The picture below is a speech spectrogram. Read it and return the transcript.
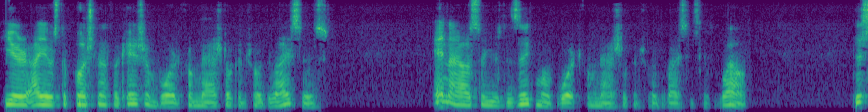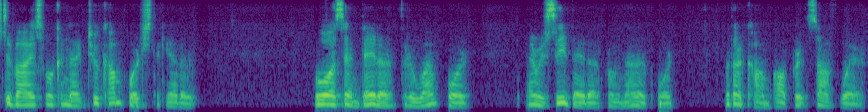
Here I use the push notification board from National Control Devices, and I also use the Zigmo board from National Control Devices as well. This device will connect two COM ports together. We will send data through one port and receive data from another port with our COM operate software.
